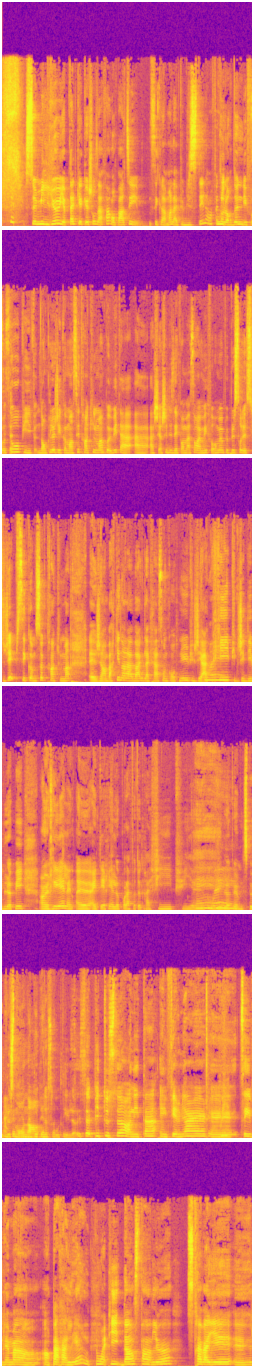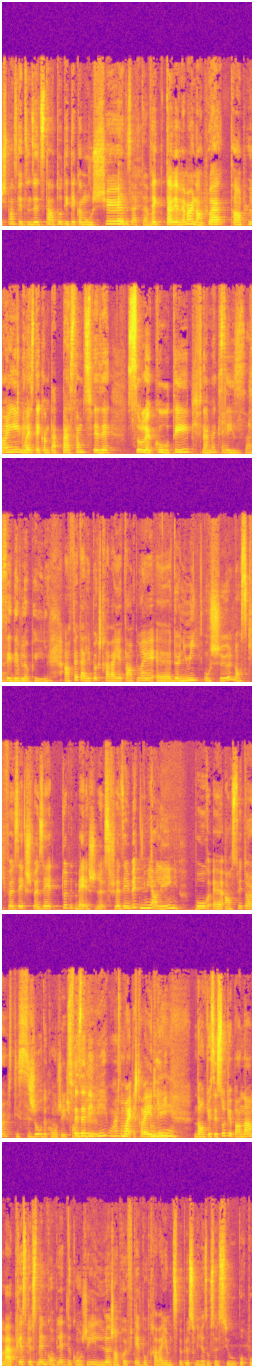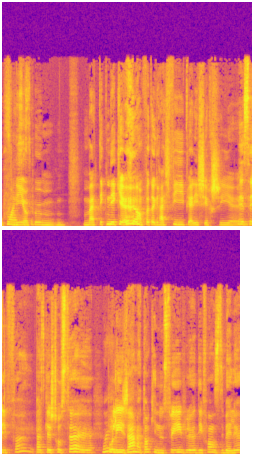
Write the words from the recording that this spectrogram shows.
ce milieu, il y a peut-être quelque chose à faire. On parle, c'est clairement la publicité, là, en fait, on leur donne des photos. Puis donc là, j'ai commencé tranquillement, pas vite, à, à, chercher des informations, à m'informer un peu plus sur le sujet. Puis c'est comme ça que tranquillement, j'ai embarqué dans la vague de la création de contenu, puis que j'ai appris, puis que j'ai développé un réel intérêt là, pour la photographie, puis euh, développer un petit peu plus mon art de ce côté-là. Puis tout ça en étant infirmière, euh, tu sais, vraiment en, parallèle. Puis dans ce temps-là, tu travaillais, euh, je pense que tu nous as dit tantôt, tu étais comme au CHU. Exactement. Fait que tu avais vraiment un emploi temps plein, mais là, c'était comme ta passion que tu faisais sur le côté, puis finalement qui s'est développé. En fait, à l'époque, je travaillais temps plein euh, de nuit au CHUL, donc ce qui faisait que je faisais toute, ben, je, faisais huit nuits en ligne pour euh, ensuite un, c'était six jours de congé, je pense. Tu faisais des nuits, ouais? Ouais, je travaillais des nuits. Donc, c'est sûr que pendant ma presque semaine complète de congé, là, j'en profitais pour travailler un petit peu plus sur les réseaux sociaux, pour peaufiner un peu ma technique euh, en photographie, puis aller chercher... Euh, Mais c'est le fun, parce que je trouve ça, euh, pour les gens, maintenant qui nous suivent, là, des fois, on se dit, ben là,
